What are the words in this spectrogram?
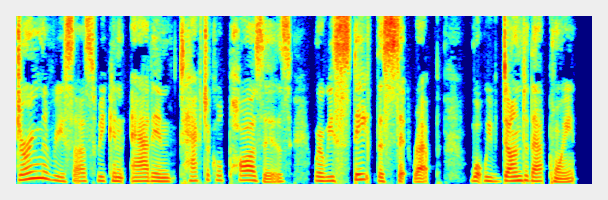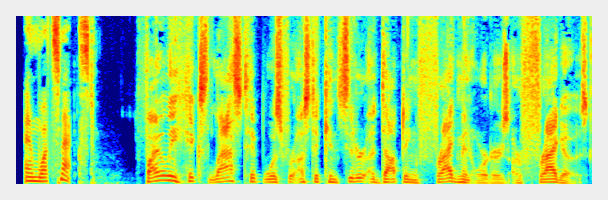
During the resus, we can add in tactical pauses where we state the sit rep, what we've done to that point, and what's next. Finally, Hicks' last tip was for us to consider adopting fragment orders or fragos.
